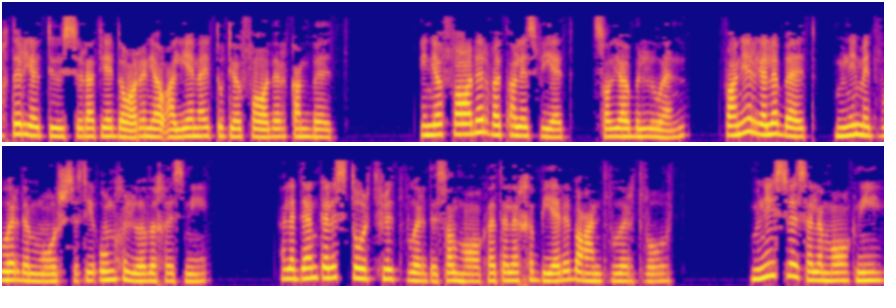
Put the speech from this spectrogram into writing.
achter jou toe zodat je daar in jou alleenheid tot jou vader kan bid. En jou vader wat alles weet, zal jou beloon. Wanneer jylle bid, moet nie met woorden moors soos die ongeloovig is nie. Hulle denk hulle stortvloedwoorde sal maak dat hulle gebede beantwoord word. Moenie soos hulle maak nie,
